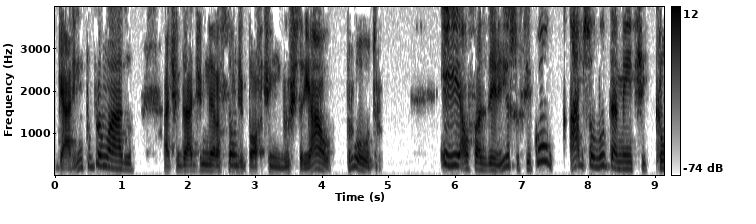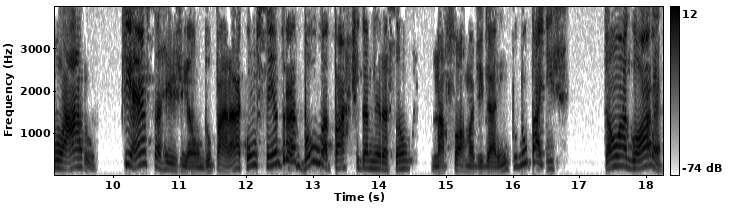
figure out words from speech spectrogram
garimpo para um lado, atividade de mineração de porte industrial para o outro. E, ao fazer isso, ficou absolutamente claro que essa região do Pará concentra boa parte da mineração na forma de garimpo no país. Então, agora,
